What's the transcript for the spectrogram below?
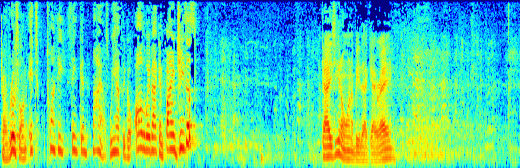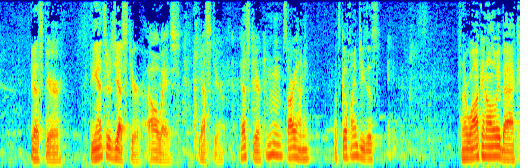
Jerusalem. It's 20 thinking miles. We have to go all the way back and find Jesus. Guys, you don't want to be that guy, right? Yes, dear. The answer is yes, dear. Always. Yes, dear. Yes, dear. Mm, sorry, honey. Let's go find Jesus. So they're walking all the way back.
